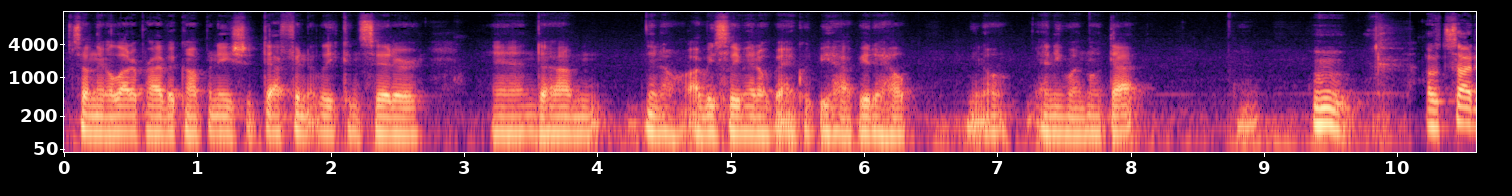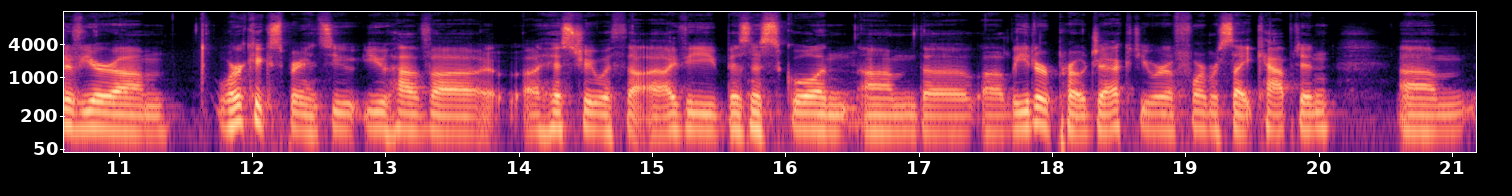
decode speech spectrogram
something a lot of private companies should definitely consider. And um, you know, obviously Meadowbank would be happy to help, you know, anyone with that. Mm. Outside of your um, work experience, you you have uh, a history with the Ivey Business School and um, the uh, Leader Project. You were a former site captain um,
